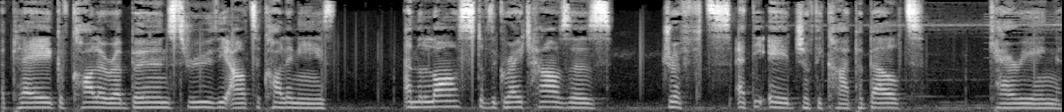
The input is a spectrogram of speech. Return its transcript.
A plague of cholera burns through the outer colonies, and the last of the great houses drifts at the edge of the Kuiper Belt, carrying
